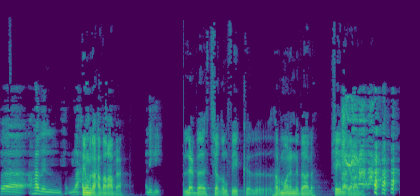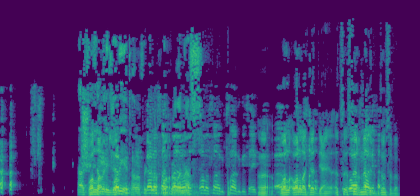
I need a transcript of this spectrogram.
فهذه في الملاحظه ملاحظة رابعة. اللي هي؟ اللعبة تشغل فيك هرمون النذاله شيء لا ارادي والله. إيجابية ترى لا صادق والله صادق صادق يا سعيد. أه، والله والله والله جد يعني. تص- تصير خ- بدون سبب.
